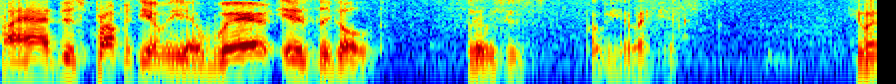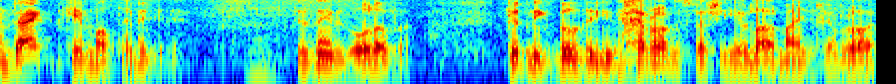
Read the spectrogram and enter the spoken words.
I have this property over here. Where is the gold? The Rebbe says, Over here, right here. He went back, became multimillionaire. His name is all over. Gutnick building in Hebron, especially. He gave a lot of money to Hebron.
